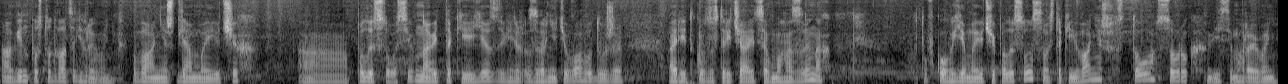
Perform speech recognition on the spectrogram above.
А він по 120 гривень. Ваніш для миючих а, пилисосів, навіть такий є. Зверніть увагу, дуже рідко зустрічається в магазинах. Хто в кого є миючий пилисос, ось такий ваніш 148 гривень.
